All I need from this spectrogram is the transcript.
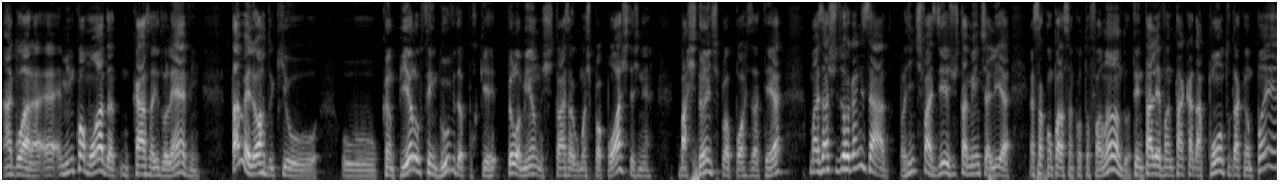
Agora, é, me incomoda, no caso aí do Levin, tá melhor do que o, o Campelo, sem dúvida, porque pelo menos traz algumas propostas, né? Bastante propostas até, mas acho desorganizado. Para a gente fazer justamente ali a, essa comparação que eu estou falando, tentar levantar cada ponto da campanha,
